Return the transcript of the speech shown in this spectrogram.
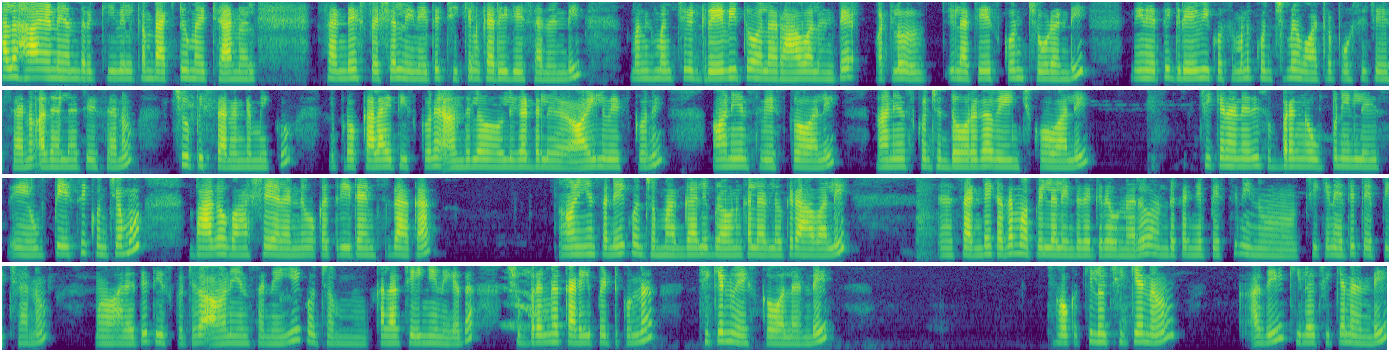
Hello hi అండి అందరికీ. Welcome back to my channel Sunday special నేనైతే చికెన్ కర్రీ చేశానండి. మనకి మంచిగా గ్రేవీతో అలా రావాలంటే అట్లా ఇలా చేసుకొని చూడండి. నేనైతే గ్రేవీ కోసమని కొంచెమే వాటర్ పోసి చేశాను. అది ఎలా చేశానో చూపిస్తానండి మీకు. ఇప్పుడు ఒక కళాయి తీసుకొని అందులో ఉల్లిగడ్డలు ఆయిల్ వేసుకొని ఆనియన్స్ వేసుకోవాలి. ఆనియన్స్ కొంచెం దోరగా వేయించుకోవాలి. చికెన్ అనేది శుభ్రంగా ఉప్పు నీళ్ళు వేసి ఉప్పు వేసి కొంచెము బాగా వాష్ చేయాలండి. ఒక త్రీ టైమ్స్ దాకా. ఆనియన్స్ అనేవి కొంచెం మగ్గాలి బ్రౌన్ కలర్లోకి రావాలి. సండే కదా మా పిల్లలు ఇంటి దగ్గరే ఉన్నారు. అందుకని చెప్పేసి నేను చికెన్ అయితే తెప్పించాను. మా వారైతే తీసుకొచ్చారు. ఆనియన్స్ అనేవి కొంచెం కలర్ చేంజ్ అయినాయి కదా. శుభ్రంగా కడిగి పెట్టుకున్న చికెన్ వేసుకోవాలండి. ఒక కిలో చికెన్ అది కిలో చికెన్ అండి.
